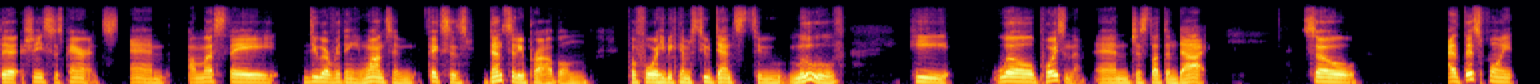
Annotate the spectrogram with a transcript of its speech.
the Shanice's parents. And unless they do everything he wants and fix his density problem before he becomes too dense to move, he will poison them and just let them die. So at this point,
